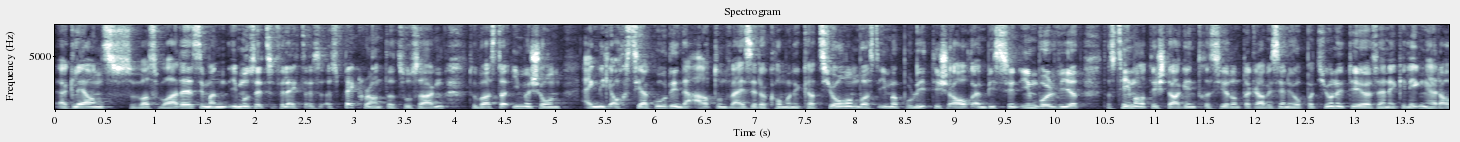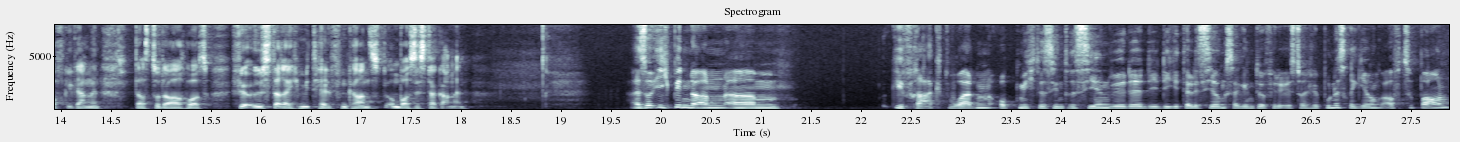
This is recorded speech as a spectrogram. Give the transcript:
erklär uns, was war das? Ich, meine, ich muss jetzt vielleicht als, als, Background dazu sagen, du warst da immer schon eigentlich auch sehr gut in der Art und Weise der Kommunikation, warst immer politisch auch ein bisschen involviert. Das Thema hat dich stark interessiert und da glaube ich ist eine Opportunity, also eine Gelegenheit aufgegangen, dass du da auch was für Österreich mithelfen kannst. Um was ist da gegangen? Also ich bin dann ähm, gefragt worden, ob mich das interessieren würde, die Digitalisierungsagentur für die österreichische Bundesregierung aufzubauen.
